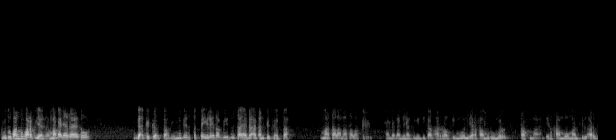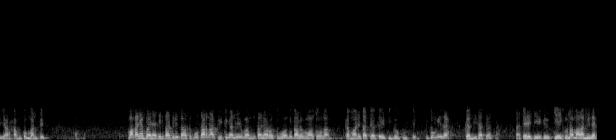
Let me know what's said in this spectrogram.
Itu kan luar biasa. Makanya saya itu nggak gegabah. Mungkin sepele tapi itu saya tidak akan gegabah masalah-masalah. Sampai kan Nabi ngintikan ar-rahimun yarhamuhumur rahman. Irhamu man fil ardi yarhamkum man Makanya banyak cerita-cerita seputar Nabi dengan hewan. Misalnya Rasulullah itu kalau mau sholat, gamane saja ada tiga kucing. Itu milih ganti saja. Nah, dari Kiai Kuna malah milih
